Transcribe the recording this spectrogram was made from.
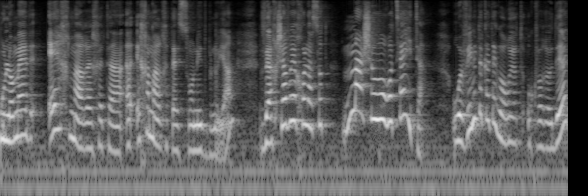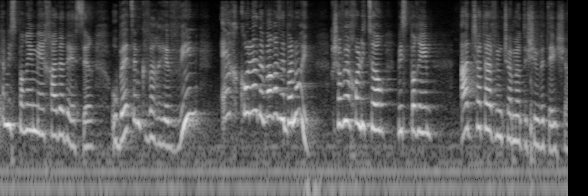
הוא לומד איך, מערכת ה, איך המערכת העשרונית בנויה, ועכשיו הוא יכול לעשות מה שהוא רוצה איתה. הוא הבין את הקטגוריות, הוא כבר יודע את המספרים מ-1 עד 10, הוא בעצם כבר הבין איך כל הדבר הזה בנוי. עכשיו הוא יכול ליצור מספרים עד 9,999,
